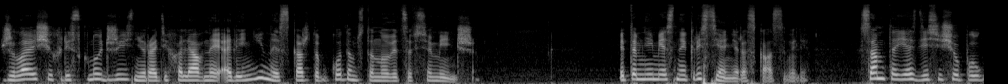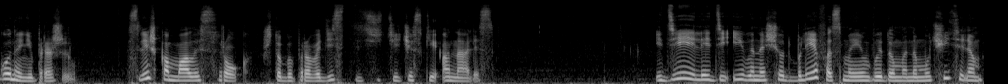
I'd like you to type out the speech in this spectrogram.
Желающих рискнуть жизнью ради халявной оленины с каждым годом становится все меньше. Это мне местные крестьяне рассказывали. Сам-то я здесь еще полгода не прожил. Слишком малый срок, чтобы проводить статистический анализ. Идея леди Ивы насчет блефа с моим выдуманным учителем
